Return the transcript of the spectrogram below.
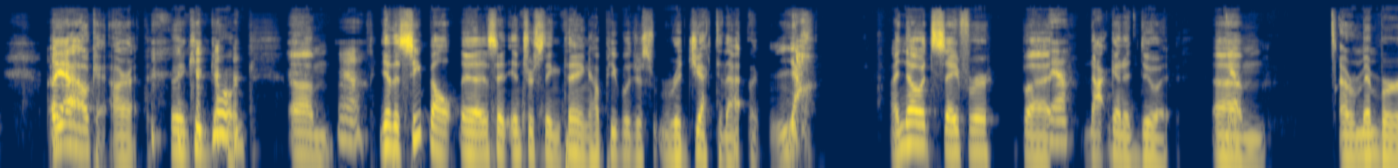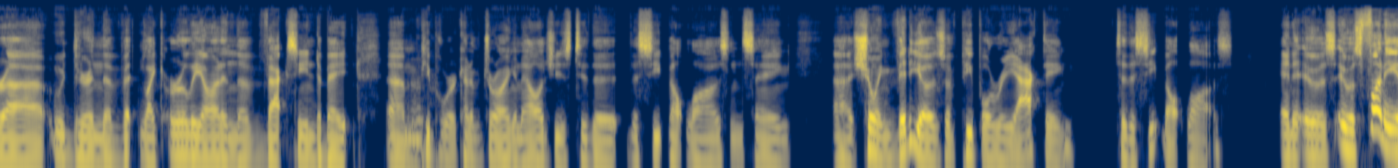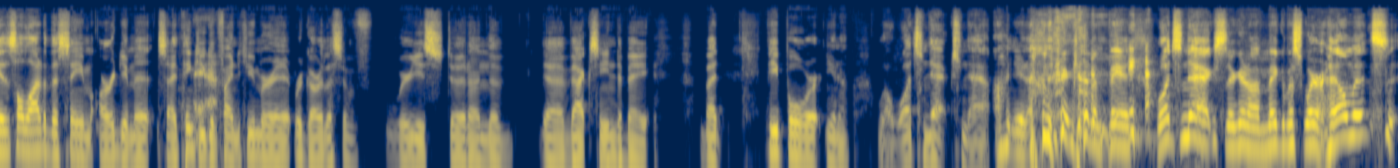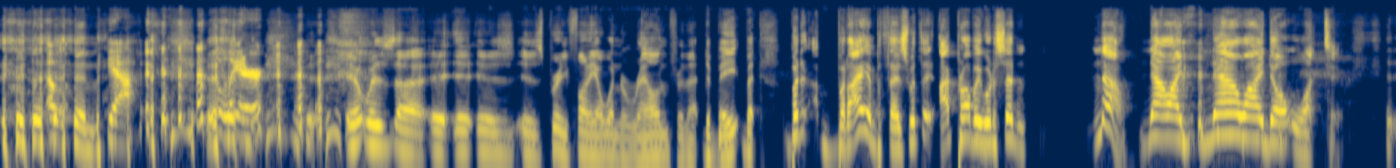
Oh, yeah. yeah. Okay. All right. And then keep going. Um, Yeah. yeah, the seatbelt is an interesting thing. How people just reject that. Like, no, I know it's safer, but Yeah. not going to do it. Yeah. Um, I remember uh, during the like early on in the vaccine debate, um, Mhm. people were kind of drawing analogies to the the seatbelt laws and saying, uh, showing videos of people reacting to the seatbelt laws. And it was it was funny. It's a lot of the same arguments. I think you Yeah. could find humor in it, regardless of where you stood on the uh, vaccine debate. But people were, you know, well, what's next now? You know, they're gonna ban. Yeah. What's next? They're gonna make us wear helmets. and Yeah. Later. it was uh it, it is is pretty funny. I wasn't around for that debate, but but but I empathize with it. I probably would have said no. Now I now I don't want to.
